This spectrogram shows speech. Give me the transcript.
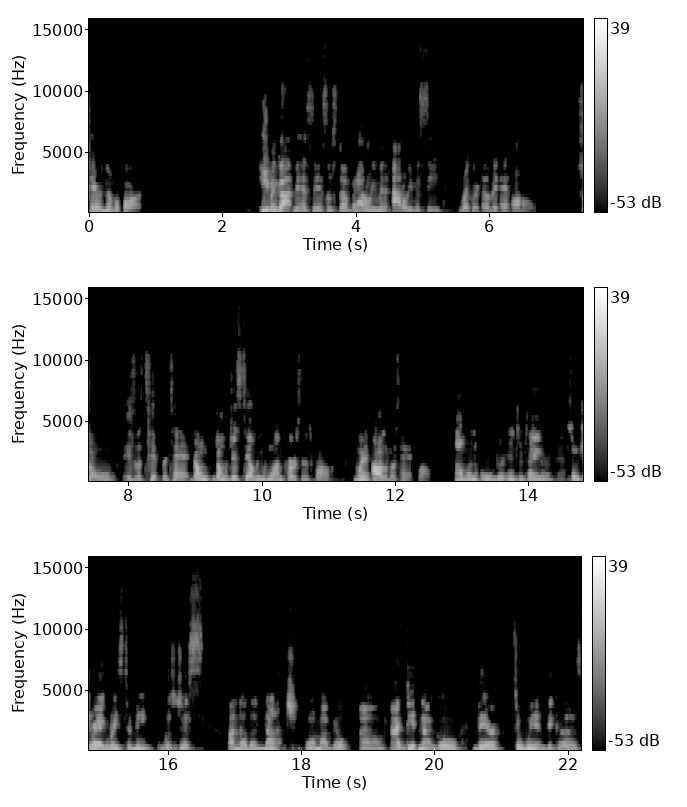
tearing them apart. Even Gottmik has said some stuff, but I don't even I don't even see record of it at all. So it's a tit for tat. Don't don't just tell me one person's fault when all of us had faults. I'm an older entertainer, so Drag Race to me was just another notch on my belt. Um, I did not go there to win because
